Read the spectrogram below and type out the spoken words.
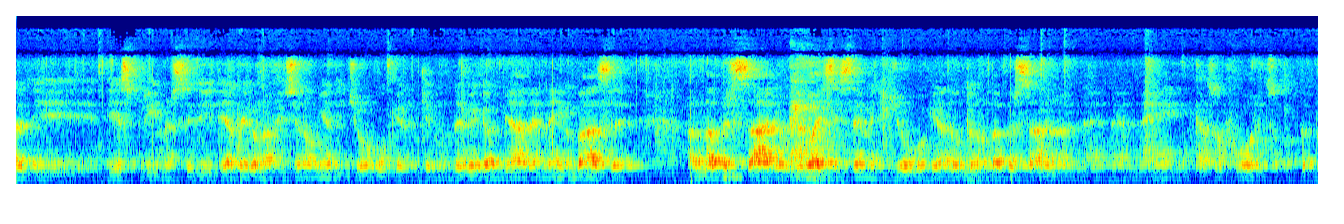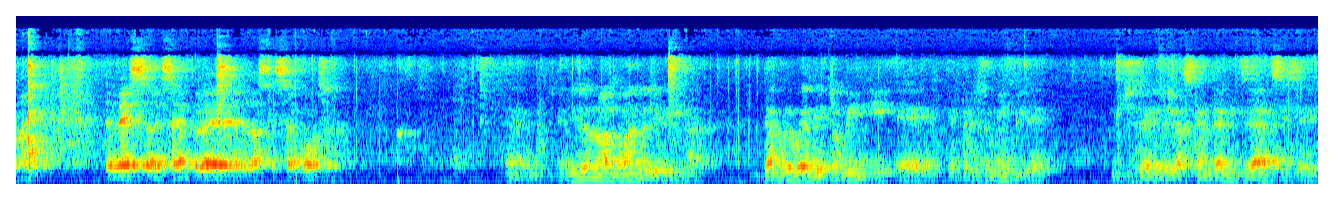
cercare di, di esprimersi, di, di, avere una fisionomia di gioco che, che, non deve cambiare né in base all'avversario o ai sistemi di gioco che adottano l'avversario né, né, né in caso fuori, insomma per noi deve essere sempre la stessa cosa. Eh, ritorno alla domanda di prima, da quello che ha detto quindi è, è presumibile non ci sarebbe da scandalizzarsi se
